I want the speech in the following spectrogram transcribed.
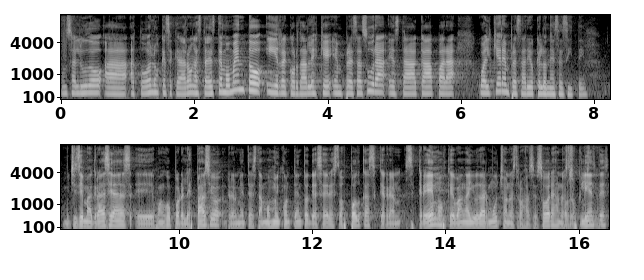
Un saludo a, a todos los que se quedaron hasta este momento y recordarles que Empresa Sura está acá para cualquier empresario que lo necesite. Muchísimas gracias, eh, Juanjo, por el espacio. Realmente estamos muy contentos de hacer estos podcasts que real- creemos que van a ayudar mucho a nuestros asesores, a nuestros clientes.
